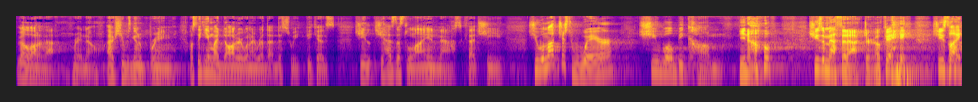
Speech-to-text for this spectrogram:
We've got a lot of that right now. I actually was going to bring, I was thinking of my daughter when I read that this week because she, she has this lion mask that she, she will not just wear, she will become, you know? She's a method actor, okay? She's like,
